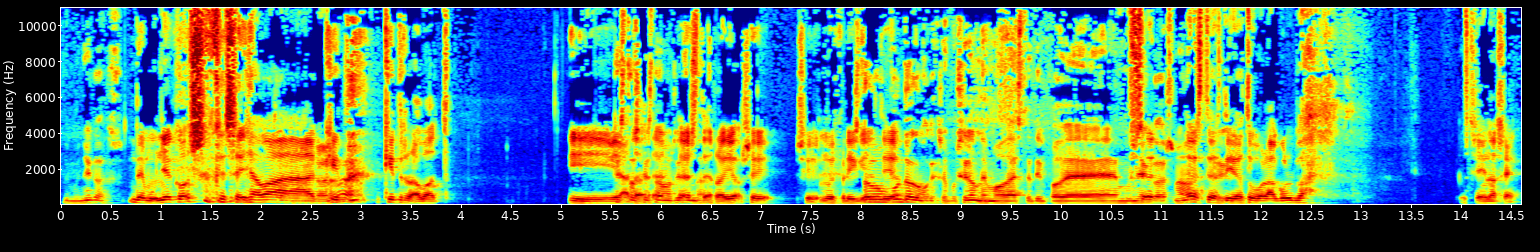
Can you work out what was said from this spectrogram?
¿De muñecos? de muñecos que se llama ¿no? Kid Robot. Y Estos que estamos viendo. este rollo, sí, sí, muy friki. El un tío. punto como que se pusieron de moda este tipo de muñecos, ¿no? Este Sí. tío tuvo la culpa. Sí, no sé.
